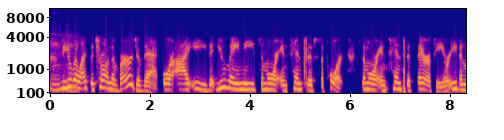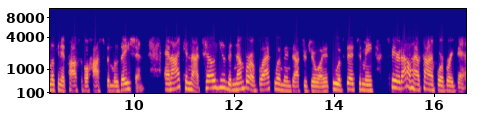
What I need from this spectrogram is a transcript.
Mm-hmm. Do you mm-hmm. realize that you're on the verge of that, or i.e., that you may need some more intensive support? some more intensive therapy or even looking at possible hospitalization. And I cannot tell you the number of black women, Dr. Joy, who have said to me, Spirit, I don't have time for a breakdown.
